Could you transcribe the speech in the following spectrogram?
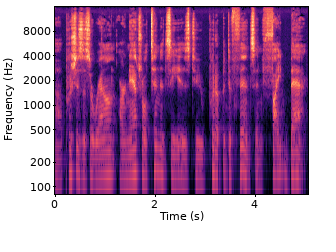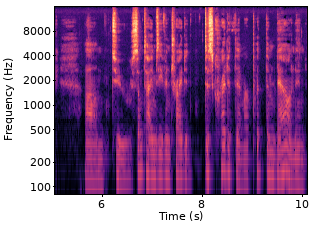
uh, pushes us around, our natural tendency is to put up a defense and fight back, um, to sometimes even try to discredit them or put them down. And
